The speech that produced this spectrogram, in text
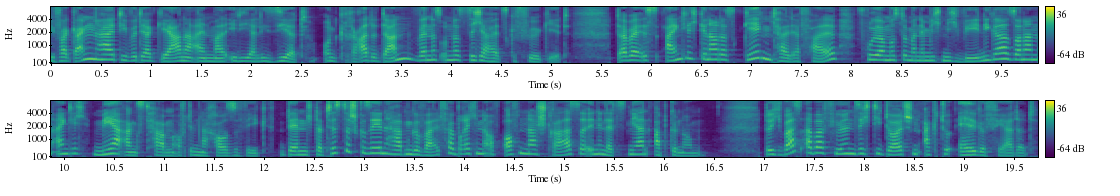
Die Vergangenheit, die wird ja gerne einmal idealisiert. Und gerade dann, wenn es um das Sicherheitsgefühl geht. Dabei ist eigentlich genau das Gegenteil der Fall. Früher musste man nämlich nicht weniger, sondern eigentlich mehr Angst haben auf dem Nachhauseweg. Denn statistisch gesehen haben Gewaltverbrechen auf offener Straße in den letzten Jahren abgenommen. Durch was aber fühlen sich die Deutschen aktuell gefährdet?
